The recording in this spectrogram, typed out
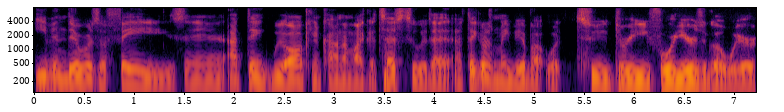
even there was a phase, and I think we all can kind of like attest to it. That I think it was maybe about what two, three, four years ago, where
